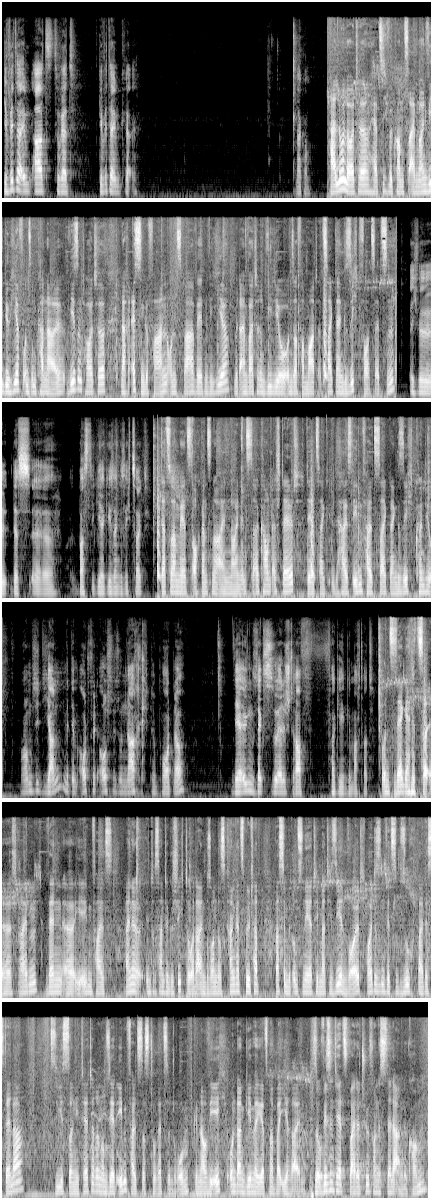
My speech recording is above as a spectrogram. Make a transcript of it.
Gewitter im Arzt Tourette. Gewitter im. Na komm. Hallo Leute, herzlich willkommen zu einem neuen Video hier auf unserem Kanal. Wir sind heute nach Essen gefahren und zwar werden wir hier mit einem weiteren Video unser Format Zeig dein Gesicht fortsetzen. Ich will, dass äh, Basti GAG sein Gesicht zeigt. Dazu haben wir jetzt auch ganz neu einen neuen Insta-Account erstellt. Der zeigt, heißt ebenfalls Zeig dein Gesicht. Könnt ihr Warum sieht Jan mit dem Outfit aus wie so ein Nachrichtenreporter, der irgendein sexuelles Strafvergehen gemacht hat? uns sehr gerne äh, schreiben, wenn äh, ihr ebenfalls eine interessante Geschichte oder ein besonderes Krankheitsbild habt, was ihr mit uns näher thematisieren wollt. Heute sind wir zu Besuch bei der Stella. Sie ist Sanitäterin und sie hat ebenfalls das Tourette-Syndrom, genau wie ich. Und dann gehen wir jetzt mal bei ihr rein. So, wir sind jetzt bei der Tür von der Stella angekommen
